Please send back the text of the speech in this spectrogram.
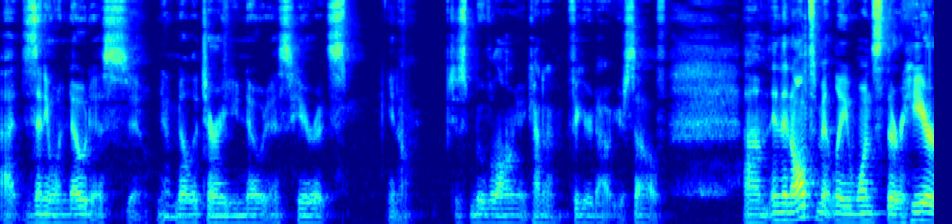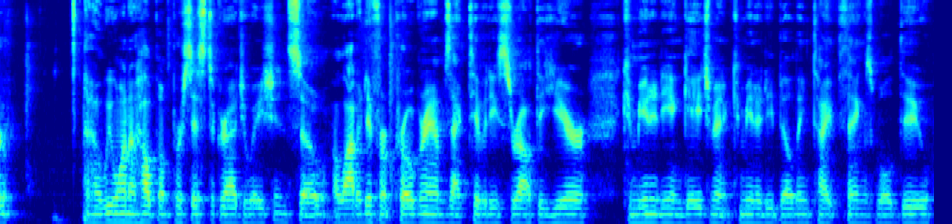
uh, does anyone notice? Yeah. You know, military, you notice. Here it's, you know, just move along and kind of figure it out yourself. Um, and then ultimately, once they're here, uh, we want to help them persist to graduation. So, a lot of different programs, activities throughout the year, community engagement, community building type things we'll do.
